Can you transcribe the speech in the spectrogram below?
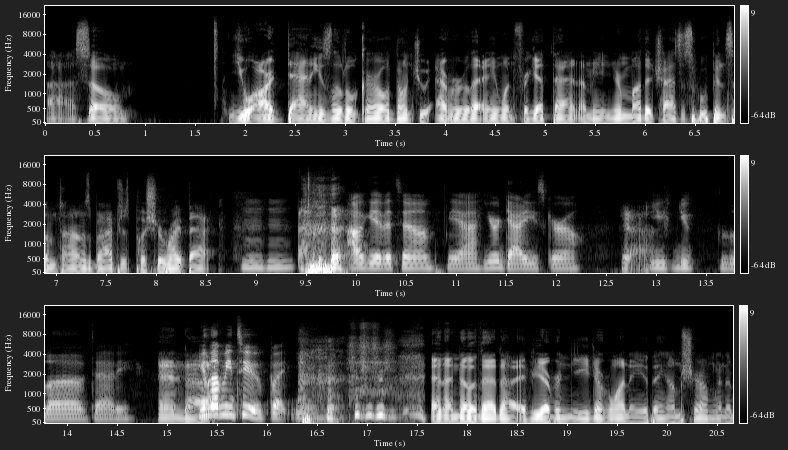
Uh, so you are daddy's little girl. Don't you ever let anyone forget that. I mean, your mother tries to swoop in sometimes, but I just push her right back. Mm-hmm. I'll give it to him. Yeah, you're daddy's girl. yeah, You you love daddy. and uh, you love me too, but you know. and I know that uh, if you ever need or want anything, I'm sure I'm gonna,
